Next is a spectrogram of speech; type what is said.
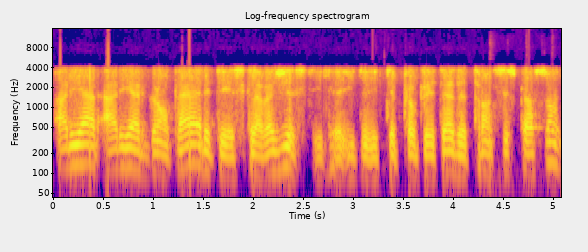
arrière, arrière-grand-père était esclavagiste. Il, était propriétaire de 36 personnes.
